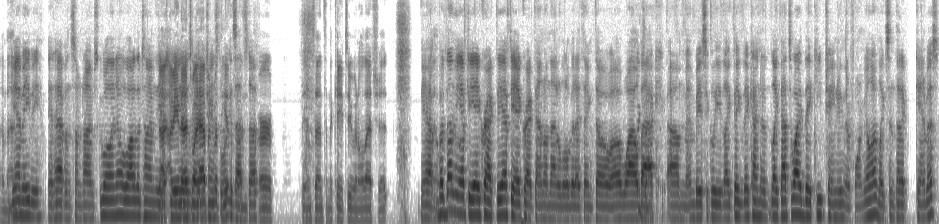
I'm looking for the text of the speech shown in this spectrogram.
Then, yeah maybe it happens sometimes well i know a lot of the time the that- I mean, that's what happened with the look at that incense, stuff or the incense and the K2 and all that shit. Yeah, that but then the. FDA cracked the FDA cracked down on that a little bit, I think, though, a while Exactly. back. Um, and basically, like they they kind of like that's why they keep changing their formula, like synthetic cannabis.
